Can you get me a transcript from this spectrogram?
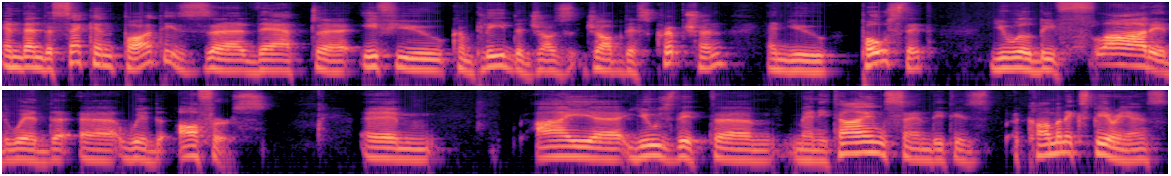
And then the second part is uh, that uh, if you complete the job description and you post it, you will be flooded with, uh, with offers. Um, I uh, used it um, many times and it is a common experience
